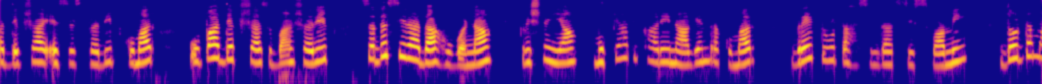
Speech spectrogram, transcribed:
ಅಧ್ಯಕ್ಷ ಎಸ್ಎಸ್ ಪ್ರದೀಪ್ ಕುಮಾರ್, ಉಪಾಧ್ಯಕ್ಷ ಸುಭಾನ್ ಶರೀಫ್, ಸದಸ್ಯರಾದ ಹೂವಣ್ಣ, ಕೃಷ್ಣಯ್ಯ, ಮುಖ್ಯಾಧಿಕಾರಿ ನಾಗೇಂದ್ರ ಕುಮಾರ್ ಗ್ರೇಟ್ ತಹಸೀಲ್ದಾರ್ ಸಿ ಸ್ವಾಮಿ, ದೊಡ್ಡಮ್ಮ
